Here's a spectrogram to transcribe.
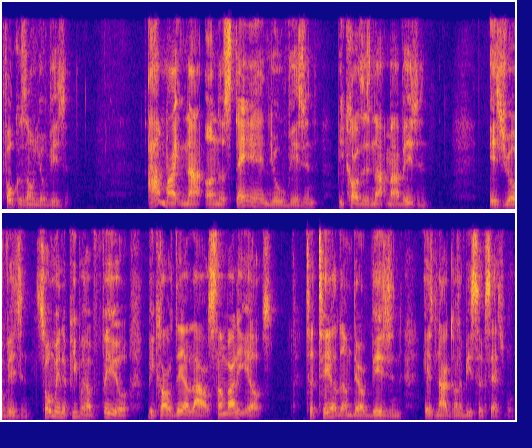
focus on your vision. I might not understand your vision because it's not my vision. It's your vision. So many people have failed because they allow somebody else to tell them their vision is not going to be successful.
